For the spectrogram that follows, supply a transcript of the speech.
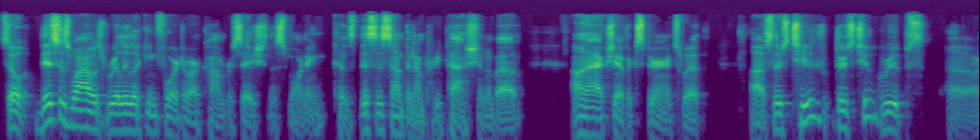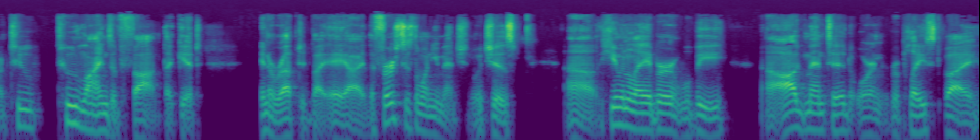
So this is why I was really looking forward to our conversation this morning because this is something I'm pretty passionate about and I actually have experience with. Uh, so there's two there's two groups uh, or two two lines of thought that get interrupted by AI. The first is the one you mentioned, which is uh, human labor will be uh, augmented or replaced by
